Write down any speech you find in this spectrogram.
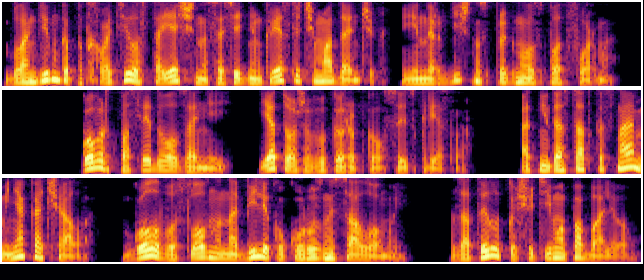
Блондинка подхватила стоящий на соседнем кресле чемоданчик и энергично спрыгнула с платформы. Говард последовал за ней. Я тоже выкарабкался из кресла. От недостатка сна меня качало. Голову словно набили кукурузной соломой. Затылок ощутимо побаливал.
